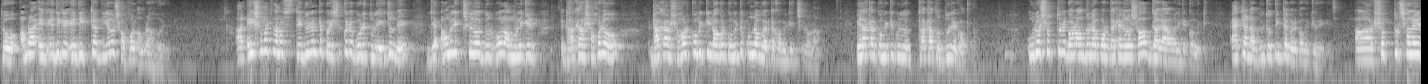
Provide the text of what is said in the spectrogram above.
তো আমরা এদিকে, এদিকটা দিয়েও সফল আমরা হই। আর এই সময়টাতে আমরা স্টেট ইউনিয়নটাকে বেশি করে গড়ে তুলি। এই জন্যে যে আওয়ামী লীগ ছিল দুর্বল, আওয়ামী লীগের ঢাকা শহরেও, ঢাকা শহর কমিটি, নগর কমিটি, পূর্ণাঙ্গ একটা কমিটি ছিল না। এলাকার কমিটিগুলো থাকা তো দূরের কথা। উনসত্তরে গণ আন্দোলনের পর দেখা গেল সব জায়গায় আওয়ামী লীগের কমিটি। একটা না, দুটো, তিনটা করে কমিটি হয়ে গেছে। আর সত্তর সালের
